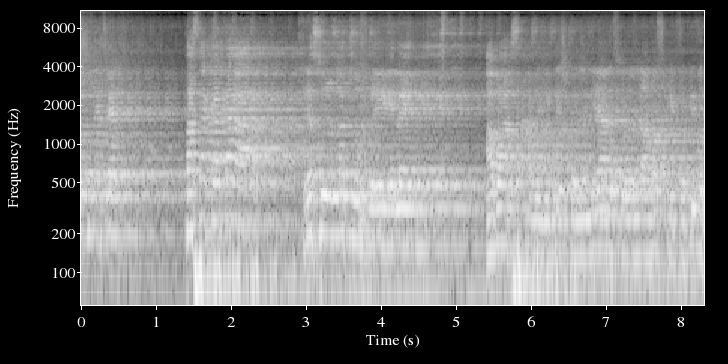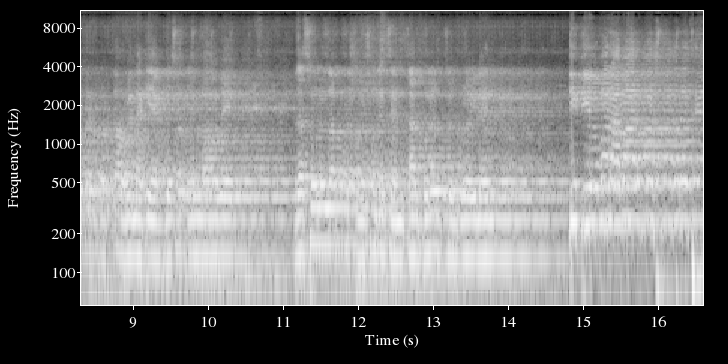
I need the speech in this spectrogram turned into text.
শুনেছেন আবার জিজ্ঞেস করতে হবে নাকি এক বছর হবে? তারপরে চুপ রইলেন। তৃতীয়বার আবার প্রশ্ন করেছেন।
